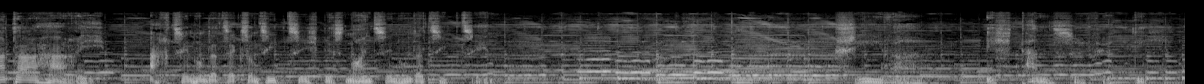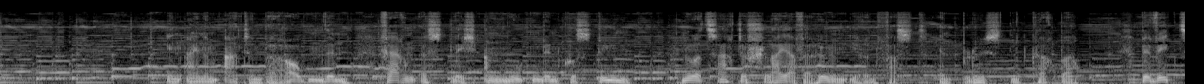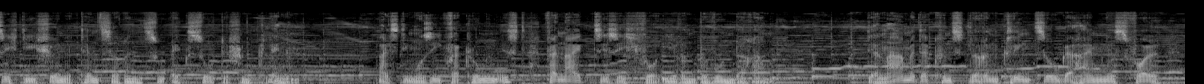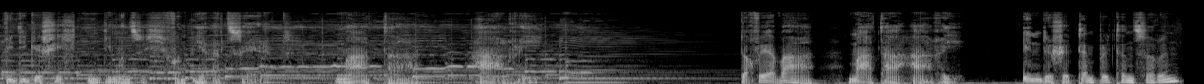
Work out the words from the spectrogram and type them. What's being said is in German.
Mata Hari, 1876 bis 1917. Shiva, ich tanze für dich. In einem atemberaubenden, fernöstlich anmutenden Kostüm, nur zarte Schleier verhüllen ihren fast entblößten Körper, bewegt sich die schöne Tänzerin zu exotischen Klängen. Als die Musik verklungen ist, verneigt sie sich vor ihren Bewunderern. Der Name der Künstlerin klingt so geheimnisvoll wie die Geschichten, die man sich von ihr erzählt. Mata Hari. Doch wer war Mata Hari? Indische Tempeltänzerin?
